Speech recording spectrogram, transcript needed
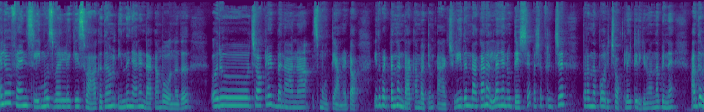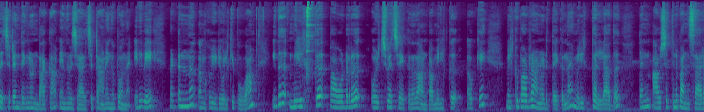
ഹലോ ഫ്രണ്ട്സ് ലീമൂസ് വേൾഡിലേക്ക് സ്വാഗതം. ഇന്ന് ഞാൻ ഉണ്ടാക്കാൻ പോകുന്നത് ഒരു ചോക്ലേറ്റ് ബനാന സ്മൂത്തിയാണ് കേട്ടോ ഇത് പെട്ടെന്ന് ഉണ്ടാക്കാൻ പറ്റും. ആക്ച്വലി ഇത് ഉണ്ടാക്കാനല്ല ഞാൻ ഉദ്ദേശിച്ചത്. പക്ഷേ ഫ്രിഡ്ജ് തുറന്നപ്പോൾ ഒരു ചോക്ലേറ്റ് ഇരിക്കുന്നു. എന്നാൽ പിന്നെ അത് വെച്ചിട്ട് എന്തെങ്കിലും ഉണ്ടാക്കാം എന്ന് വിചാരിച്ചിട്ടാണ് ഇങ്ങ് പോകുന്നത് എനിവേ പെട്ടെന്ന് നമുക്ക് വീഡിയോയിലേക്ക് പോവാം. ഇത് മിൽക്ക് പൗഡർ ഒഴിച്ച് വെച്ചേക്കുന്നതാണ് കേട്ടോ മിൽക്ക് ഓക്കെ മിൽക്ക് പൗഡറാണ് എടുത്തേക്കുന്നത് മിൽക്കല്ല അത്. ദെൻ ആവശ്യത്തിന് പഞ്ചസാര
